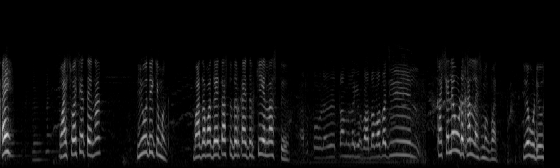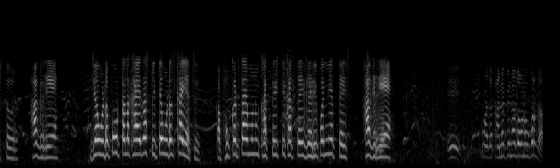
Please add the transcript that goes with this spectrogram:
काय? वाईस वाईस येत आहे ना? येऊ दे की मग. बाजा बाजा येत असतं तर काहीतरी केलं असतं. अरे थोड्या वेळ थांबलं की बादा बादा जील कशाला एवढं खाल्लायस मग भात? एवढे उस्तर हागरे. जेवढं पोटाला खायचं असतं तेवढंच खायचं. का फुकटच आहे म्हणून खातेस ते खातेस घरी पण नेतेस हागरे. ए माझ्या खाण्यापिण्या जाऊ नको बरं का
